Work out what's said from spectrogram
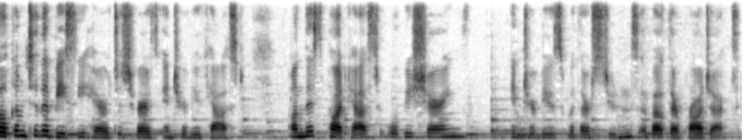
Welcome to the BC Heritage Fair's interview cast. On this podcast, we'll be sharing interviews with our students about their projects.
